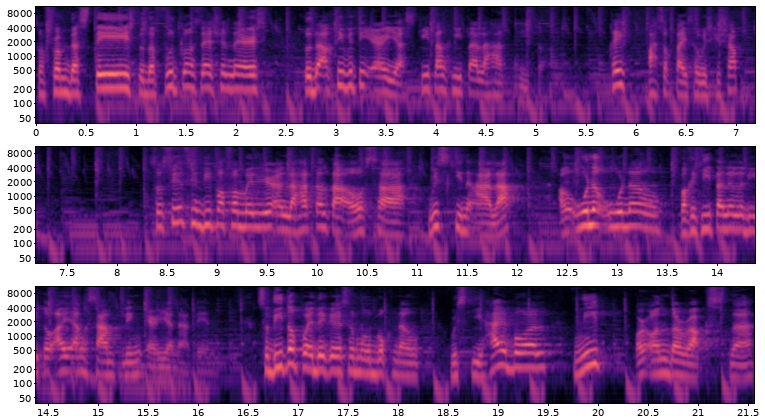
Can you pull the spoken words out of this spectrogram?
So from the stage to the food concessionaires to the activity areas, kitang-kita lahat dito. Okay, pasok tayo sa whiskey shop. So since hindi pa familiar ang lahat ng tao sa whiskey na alak, ang unang-unang makikita nila dito ay ang sampling area natin. So dito pwede kayo sumubok ng whiskey highball, neat, or on the rocks na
